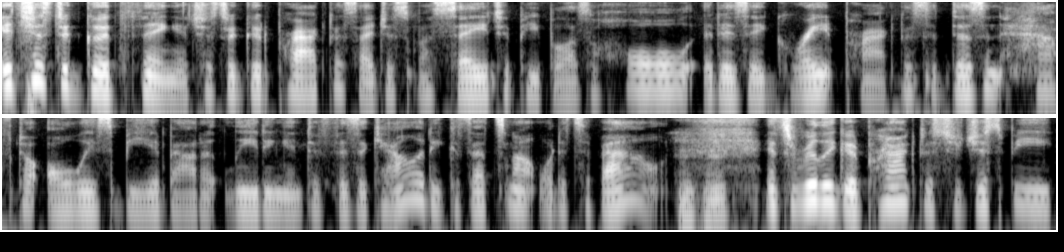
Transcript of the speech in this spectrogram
it's just a good thing. It's just a good practice. I just must say to people as a whole, it is a great practice. It doesn't have to always be about it leading into physicality because that's not what it's about. It's a really good practice to just be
